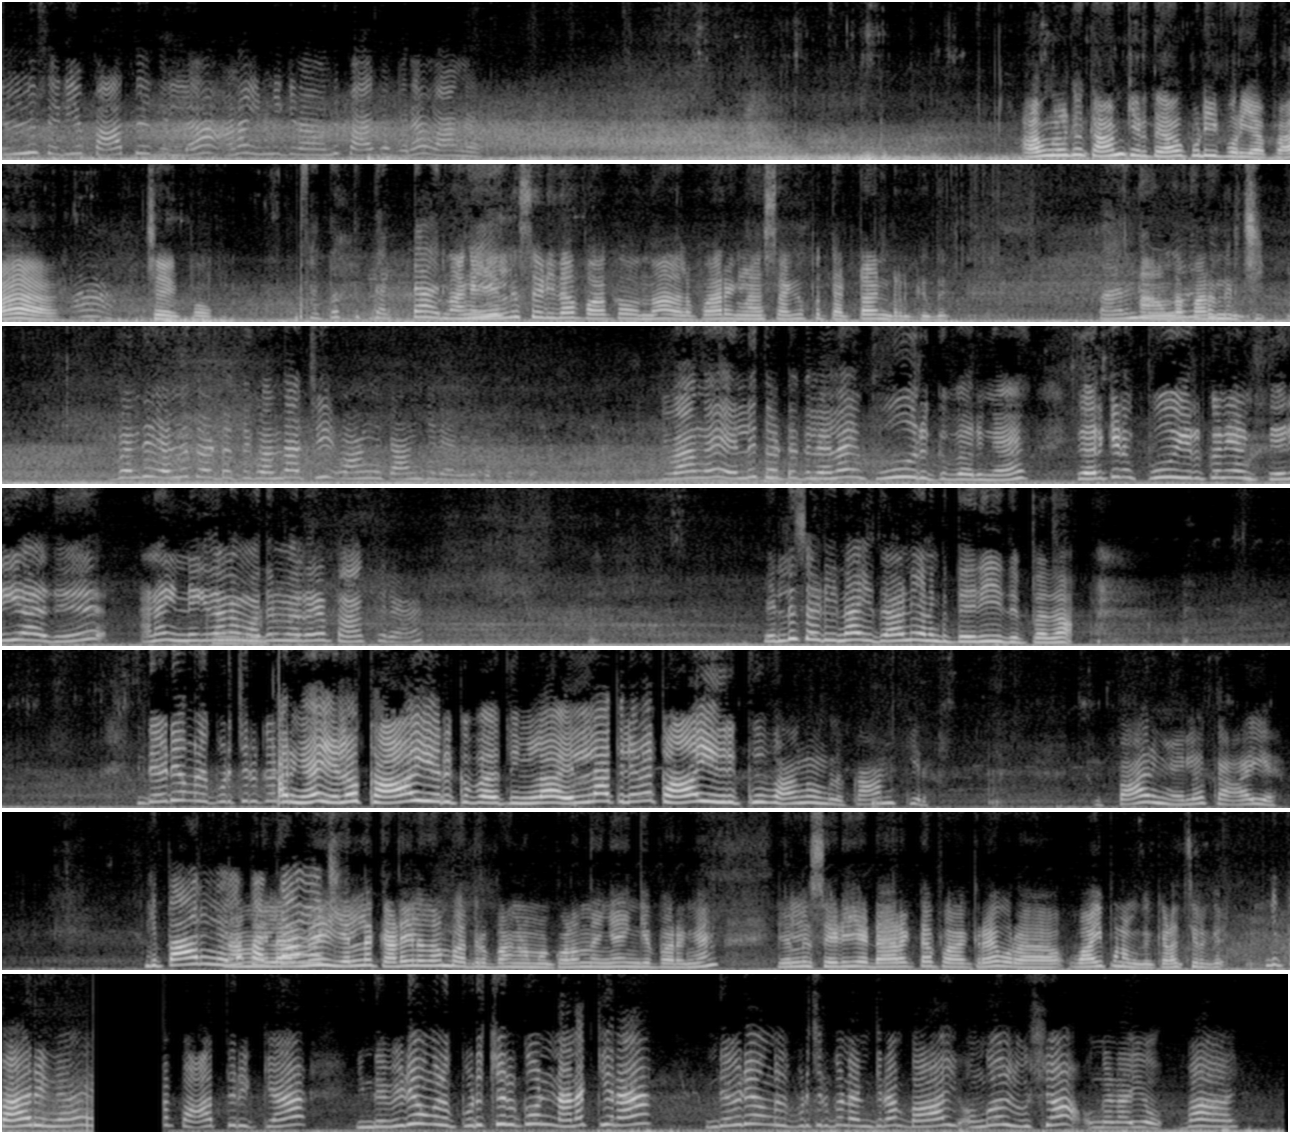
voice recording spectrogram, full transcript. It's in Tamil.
எள்ளு செடியை பார்த்ததில்ல. ஆனால் இன்னைக்கு நான் வந்து பார்க்க போகிறேன் வாங்க. அவங்களுக்கும் காமிக்கிறதுக்காக கூட்டிகிட்டு போறியாப்பா? சரி போ. சகப்பு தட்டா நாங்கள் எள்ளு செடி தான் பார்க்க வந்தோம். அதில் பாருங்களேன் சகப்பு தட்டான்னு இருக்குது. அந்த பறந்துருச்சு. வந்து எள்ளு தோட்டத்துக்கு வந்தாச்சு. வாங்க காமிக்கிறேன் எள்ளு வாங்க எள்ளு தோட்டத்துலலாம் பூ இருக்கு பாருங்க. இது வரைக்கும் எனக்கு பூ இருக்குன்னு எனக்கு தெரியாது. இன்னைக்கு தான் நான் முதல் முறையாக பார்க்குறேன் எள்ளு செடினா இதான்னு எனக்கு தெரியுது இப்போதான். இந்த வீடியோ உங்களுக்கு பிடிச்சிருக்கு பாருங்க எல்லோ காய் இருக்கு பார்த்தீங்களா எல்லாத்துலேயுமே காய் இருக்கு. வாங்க உங்களுக்கு காமிக்கிறேன். பாருங்க எல்லோ காயை. இங்க பாருங்க நம்ம எல்லாமே எள்ளை கடையில் தான் பார்த்துருப்பாங்க நம்ம குழந்தைங்க. இங்கே பாருங்க எள்ளு செடியை டைரெக்டாக பார்க்குற ஒரு வாய்ப்பு நமக்கு கிடச்சிருக்கு. இங்க பாருங்க. இந்த வீடியோ உங்களுக்கு பிடிச்சிருக்கும்னு நினைக்கிறேன். இந்த வீடியோ உங்களுக்கு பிடிச்சிருக்கும்னு நினைக்கிறேன். பாய் உங்கள் உஷா உங்கள் நயோ. பாய்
